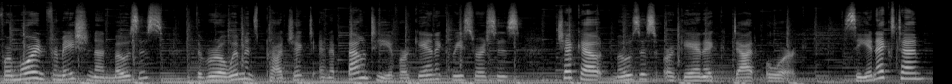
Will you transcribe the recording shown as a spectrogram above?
For more information on Moses, the Rural Women's Project, and a bounty of organic resources, check out mosesorganic.org. See you next time!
